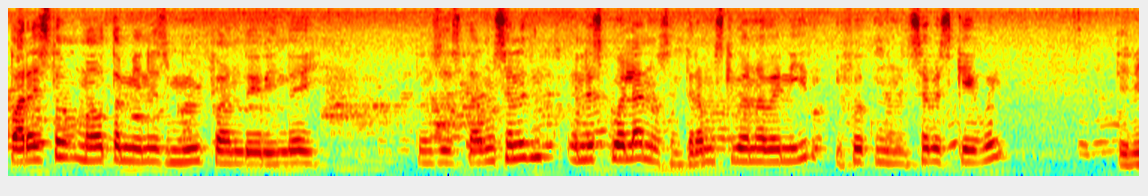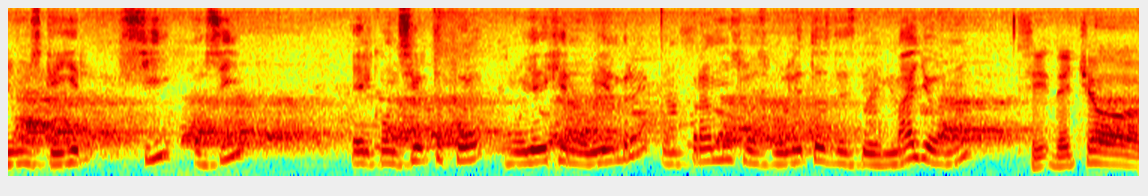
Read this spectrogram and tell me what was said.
para esto, Mao también es muy fan de Green Day. Entonces, estábamos en la, en la escuela, nos enteramos que iban a venir y fue como, ¿sabes qué, güey? Tenemos que ir sí o sí. El concierto fue, como ya dije, en noviembre. Compramos los boletos desde mayo, ¿no? Sí, de hecho,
